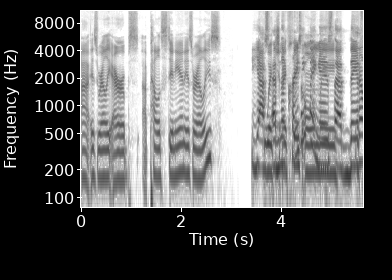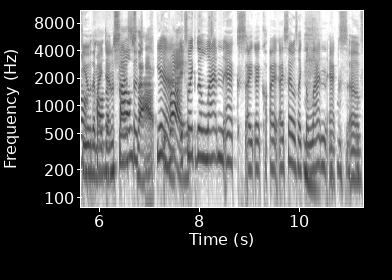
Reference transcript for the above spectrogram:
uh, Israeli Arabs uh, Palestinian Israelis. Yes, and the I crazy thing is that they don't few of them call themselves such. that. Yeah, right. it's like the Latin X. I, I, I say it was like the Latin X of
